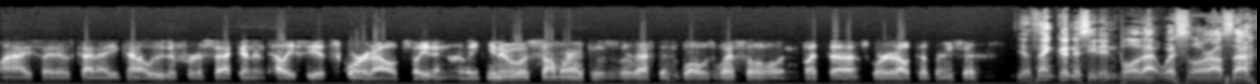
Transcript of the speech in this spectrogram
My eyesight, it was kind of you kind of lose it for a second until you see it squirt out. So you didn't really you knew it was somewhere because the ref didn't blow his whistle, and but uh, squirted out to the Bracer. Yeah, thank goodness he didn't blow that whistle, or else that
